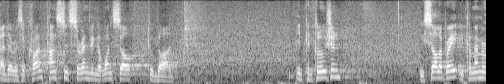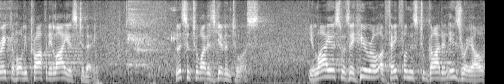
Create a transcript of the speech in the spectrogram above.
and there is a constant surrendering of oneself to God. In conclusion, we celebrate and commemorate the holy prophet Elias today. Listen to what is given to us. Elias was a hero of faithfulness to God in Israel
